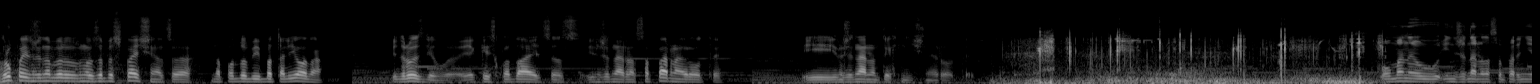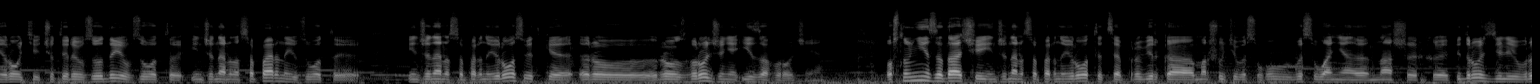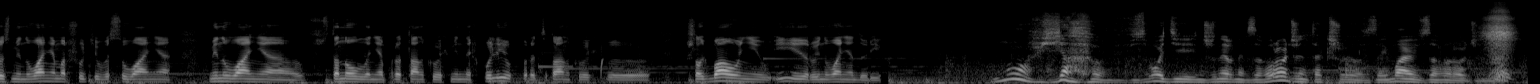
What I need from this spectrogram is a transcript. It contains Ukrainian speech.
Група інженерного забезпечення це наподобі батальйона, підрозділ, який складається з інженерно-саперної роти і інженерно-технічної роти. У мене у інженерно-саперній роті 4 взводи: взвод інженерно-саперний, взвод е, інженерно-саперної розвідки, розгородження і загородження. Основні задачі інженерно-саперної роти це провірка маршрутів вису- висування наших е, підрозділів, розмінування маршрутів висування, мінування, встановлення протитанкових мінних полів, протитанкових е, шлагбаунів і руйнування доріг. Ну, я в взводі інженерних загороджень, так що займаюсь загородженням.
